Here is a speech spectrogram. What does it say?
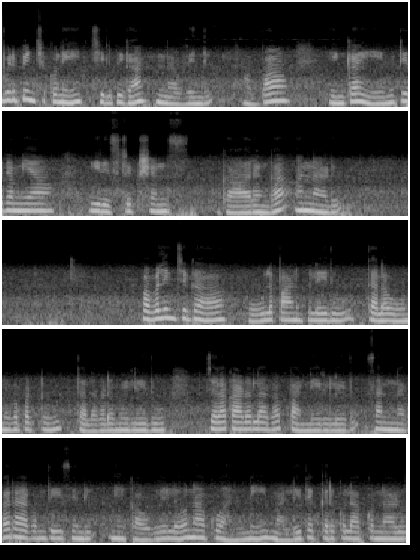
విడిపించుకుని చిలిపిగా నవ్వింది. అబ్బా ఇంకా ఏమిటి రమ్య? ఈ రిస్ట్రిక్షన్స్ గారంగా అన్నాడు. పవలించగా పూల పానుపు లేదు. తల ఊనగపట్టు తలగడమే లేదు. జలకాడలాగా పన్నీరు లేదు. సన్నగా రాగం తీసింది. నీ కౌగిలిలో నాకు అన్నీ మళ్ళీ దగ్గరకు లాక్కున్నాడు.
